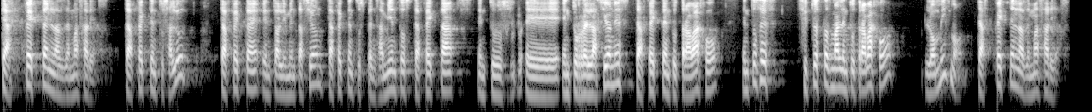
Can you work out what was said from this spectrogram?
te afecta en las demás áreas. Te afecta en tu salud, te afecta en tu alimentación, te afecta en tus pensamientos, te afecta en tus, eh, en tus relaciones, te afecta en tu trabajo. Entonces, si tú estás mal en tu trabajo, lo mismo, te afecta en las demás áreas.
